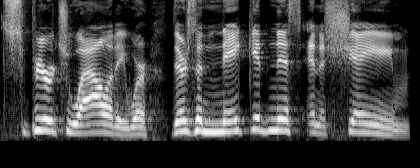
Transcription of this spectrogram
spirituality where there's a nakedness and a shame.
